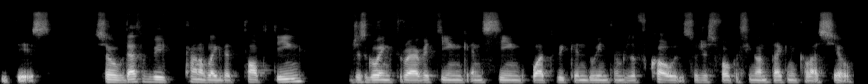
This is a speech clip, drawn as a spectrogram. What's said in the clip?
it is. So that would be kind of like the top thing, just going through everything and seeing what we can do in terms of code. So just focusing on technical SEO.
